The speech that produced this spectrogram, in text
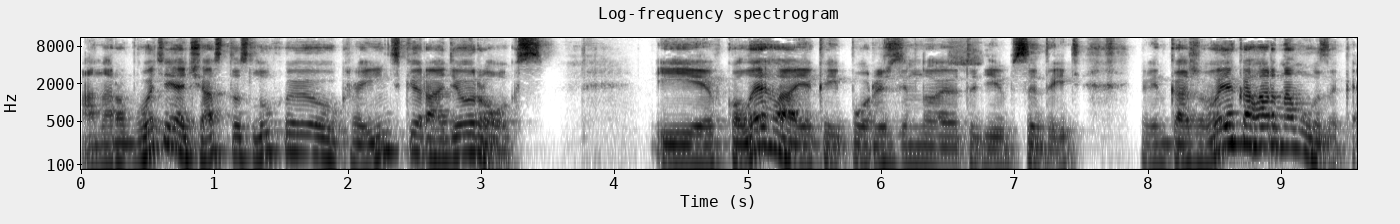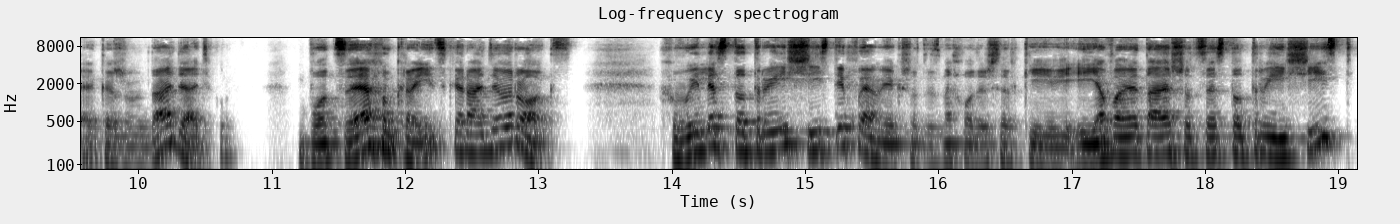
А на роботі я часто слухаю українське радіо Рокс. І колега, який поруч зі мною тоді сидить, він каже: О, яка гарна музика. Я кажу, да, дядьку, бо це українське радіо Рокс. Хвиля 103,6 FM, якщо ти знаходишся в Києві. І я пам'ятаю, що це 103,6.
